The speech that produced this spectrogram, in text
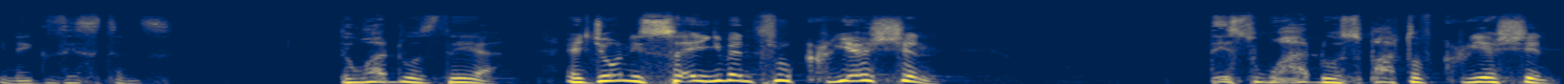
in existence. The Word was there. And John is saying, even through creation, this word was part of creation.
